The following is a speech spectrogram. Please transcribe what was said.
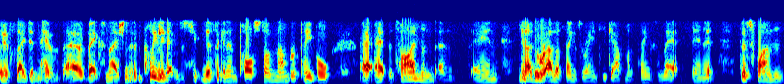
If they didn't have uh, vaccination. And clearly, that was a significant impost on a number of people uh, at the time, and, and and you know there were other things, or anti-government things, and that in it. This one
